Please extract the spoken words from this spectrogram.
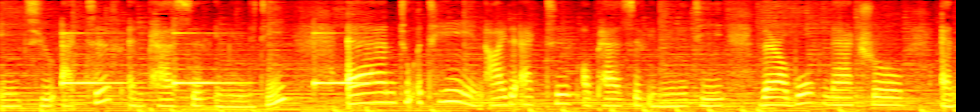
into active and passive immunity. And to attain either active or passive immunity, there are both natural and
